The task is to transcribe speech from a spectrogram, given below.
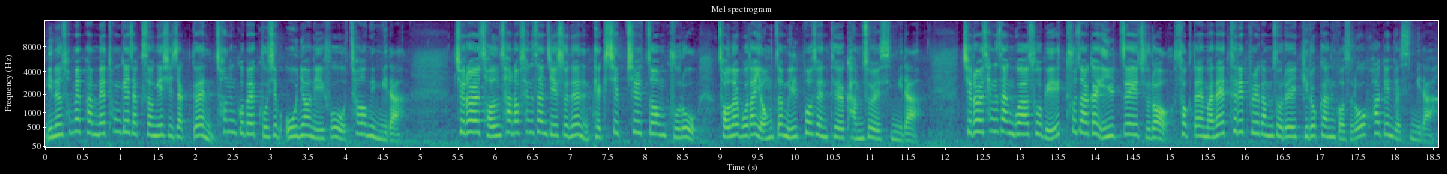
이는 소매 판매 통계 작성이 시작된 1995년 이후 처음입니다. 7월 전 산업 생산 지수는 117.9로 전월보다 0.1% 감소했습니다. 7월 생산과 소비, 투자가 일제히 줄어 석 달 만에 트리플 감소를 기록한 것으로 확인됐습니다.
